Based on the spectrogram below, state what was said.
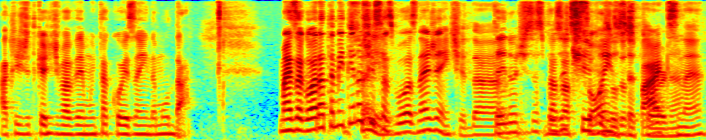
acredito que a gente vai ver muita coisa ainda mudar. Mas agora também tem Isso aí. notícias boas, né, gente? Da- Tem notícias das positivas ações do dos setor, parques, né? né?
